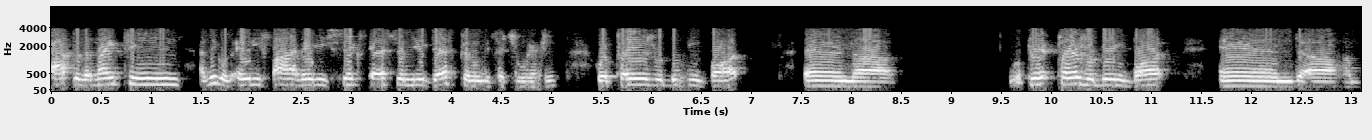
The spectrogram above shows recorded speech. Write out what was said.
after the 19, I think it was 85, 86 SMU death penalty situation, where players were being bought and uh, where players were being bought and um,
